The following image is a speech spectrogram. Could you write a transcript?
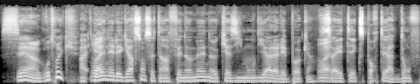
c'est un gros truc. Ah, Ouais. Hélène et les garçons, c'était un phénomène quasi mondial à l'époque. hein. Ouais. Ça a été exporté à donf.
